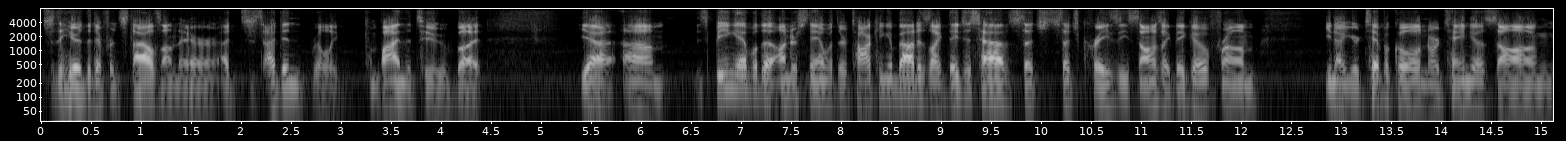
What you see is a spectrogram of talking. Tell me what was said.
just to hear the different styles on there, I just I didn't really combine the two, but yeah, um, just being able to understand what they're talking about is like they just have such such crazy songs. Like they go from you know your typical norteño song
